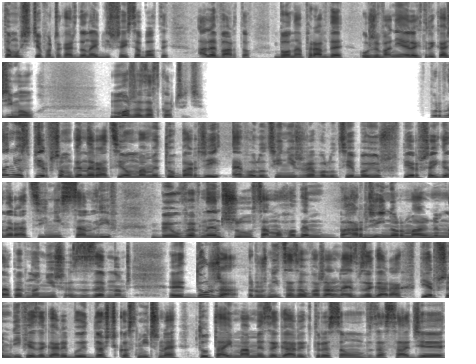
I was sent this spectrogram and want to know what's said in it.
to musicie poczekać do najbliższej soboty. Ale warto, bo naprawdę używanie elektryka zimą może zaskoczyć. W porównaniu z pierwszą generacją mamy tu bardziej ewolucję niż rewolucję, bo już w pierwszej generacji Nissan Leaf był we wnętrzu samochodem bardziej normalnym na pewno niż z zewnątrz. E, Duża różnica zauważalna jest w zegarach. W pierwszym Leafie zegary były dość kosmiczne. Tutaj mamy zegary, które są w zasadzie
